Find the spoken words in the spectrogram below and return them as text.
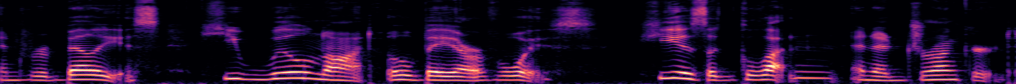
and rebellious. He will not obey our voice. He is a glutton and a drunkard.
